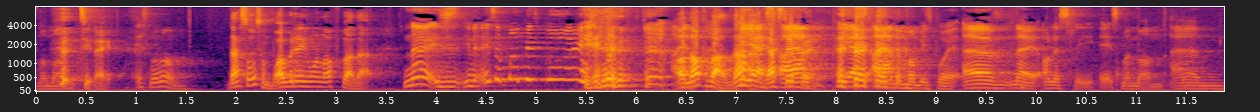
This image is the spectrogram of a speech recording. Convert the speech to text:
my mum. Too late. It's my mum. That's awesome. Why would anyone laugh about that? No, it's just, you know, it's a mummy's boy. I'll laugh about that. P.S. That's I am- different. P.S. I am a mummy's boy. Um, no, honestly, it's my mum. Um,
